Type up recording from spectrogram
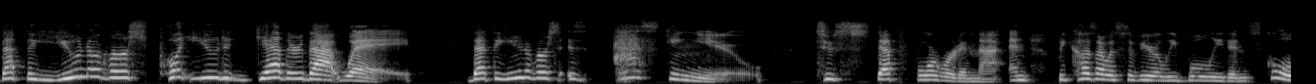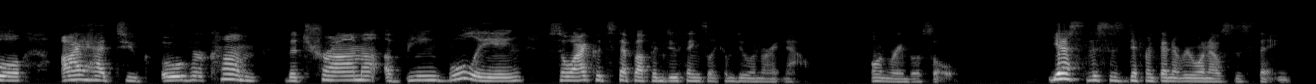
that the universe put you together that way that the universe is asking you to step forward in that. And because I was severely bullied in school, I had to overcome the trauma of being bullying so I could step up and do things like I'm doing right now on Rainbow Soul. Yes, this is different than everyone else's thing.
